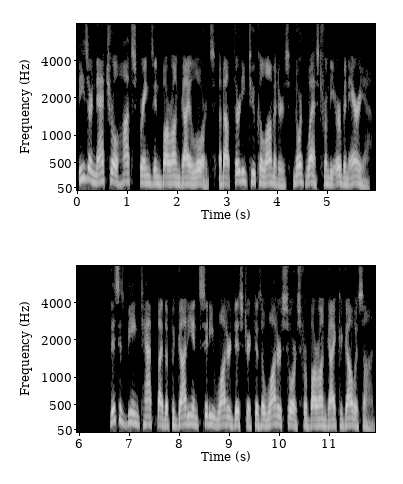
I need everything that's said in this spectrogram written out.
These are natural hot springs in Barangay Lourdes, about 32 kilometers, northwest from the urban area. This is being tapped by the Pagadian City Water District as a water source for Barangay Kagawasan.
